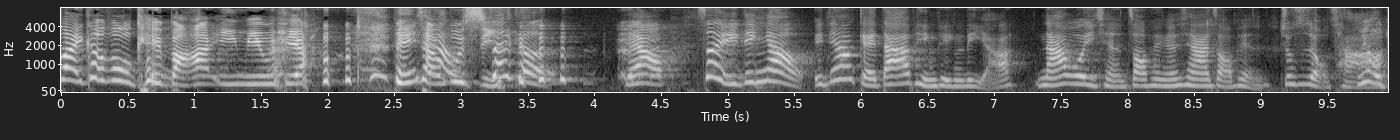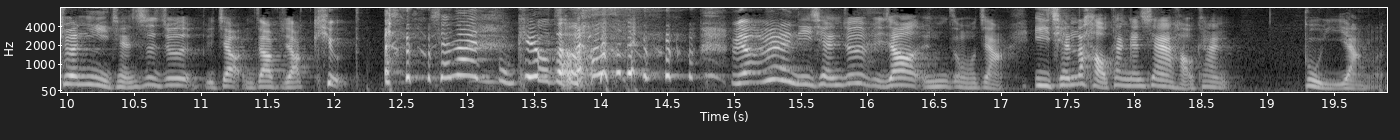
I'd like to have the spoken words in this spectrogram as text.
麦克风，我可以把它音 mute 掉，平常不行。这个不要，这一定要一定要给大家评评理啊！拿我以前的照片跟现在的照片就是有差、啊。因为我觉得你以前是就是比较你知道比较 cute，现在不 cute 的。比较因为你以前就是比较你怎么讲？以前的好看跟现在好看不一样了。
